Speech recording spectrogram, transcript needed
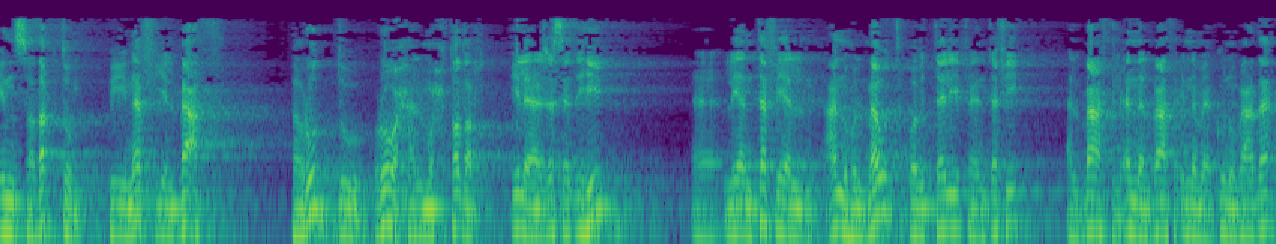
إن صدقتم في نفي البعث فردوا روح المحتضر إلى جسده آه، لينتفي عنه الموت وبالتالي فينتفي البعث لأن البعث إنما يكون بعد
